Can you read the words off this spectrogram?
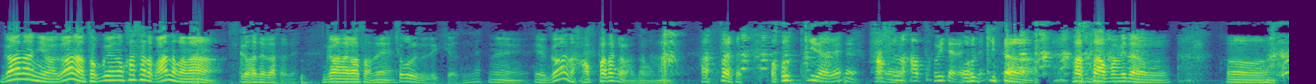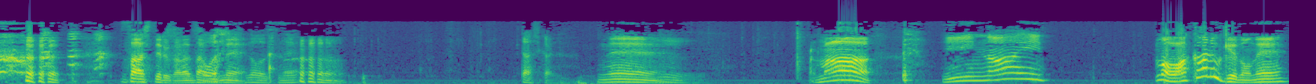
ガーナにはガーナ特有の傘とかあんのかな？ガーナ傘ね。ガーナ傘ねチ。ョコレートできちゃうね。ねえ。いや、ガーナ葉っぱだから、多分ね。葉っぱね、大きなね、ハスの葉っぱみたいなね。大きな、ハスの葉っぱみたいなの。うん。刺してるから、多分ね。そうですね。確かに。うねん。え。まあ、いない、まあわかるけどね。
